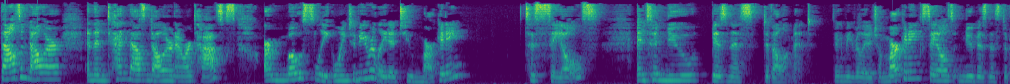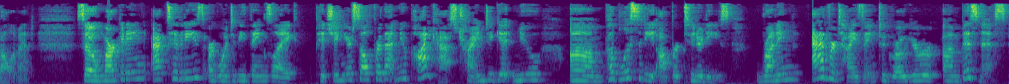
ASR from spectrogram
$1,000 and then $10,000 an hour tasks are mostly going to be related to marketing, to sales, and to new business development. They're going to be related to marketing, sales, new business development. So marketing activities are going to be things like pitching yourself for that new podcast, trying to get new um, publicity opportunities, running advertising to grow your um, business,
